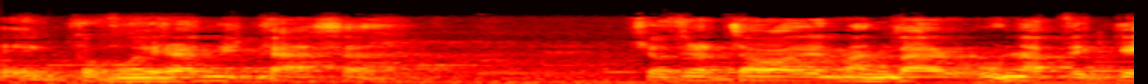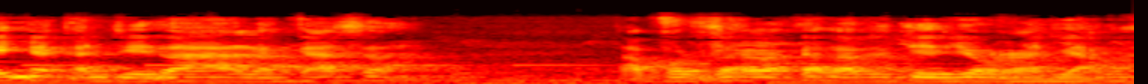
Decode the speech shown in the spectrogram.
eh, como era mi casa, yo trataba de mandar una pequeña cantidad a la casa aportarla cada vez que yo rayaba.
